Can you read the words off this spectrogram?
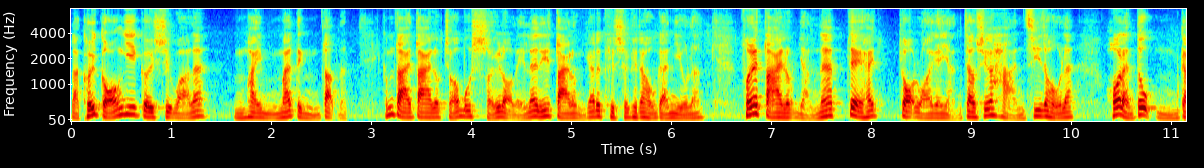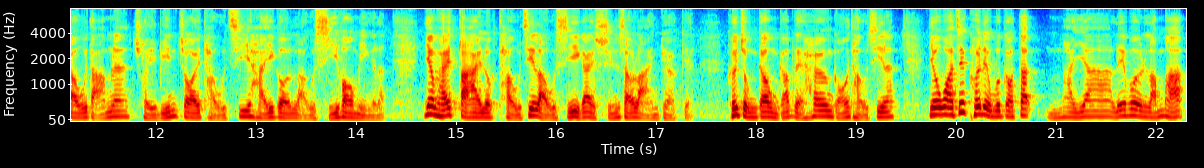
嗱，佢講呢句説話咧，唔係唔係一定唔得啊。咁但係大陸仲有冇水落嚟咧？呢啲大陸而家都缺水缺得好緊要啦。況且大陸人咧，即係喺國內嘅人，就算閒資都好咧，可能都唔夠膽咧隨便再投資喺個樓市方面嘅啦。因為喺大陸投資樓市而家係損手爛腳嘅。佢仲夠唔夠嚟香港投資呢？又或者佢哋會覺得唔係啊？你可以諗下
